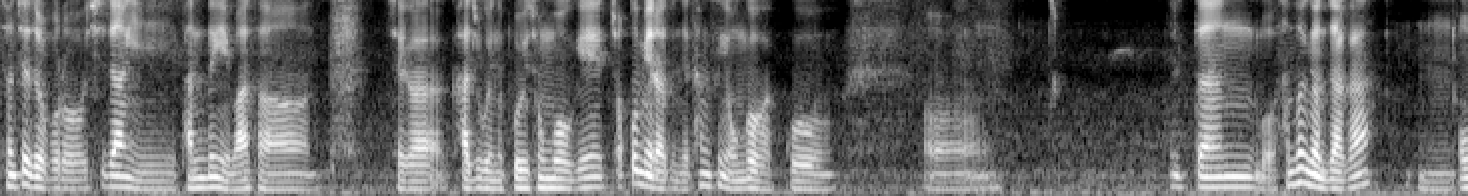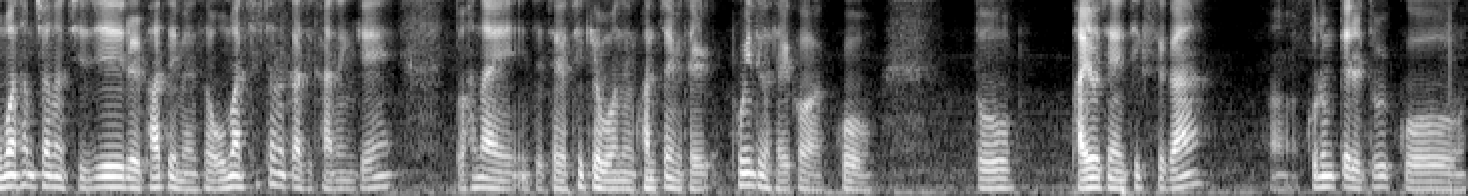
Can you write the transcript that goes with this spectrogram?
전체적으로 시장이 반등이 와서 제가 가지고 있는 보유 종목에 조금이라도 이제 상승이 온 것 같고 어, 일단 뭐 삼성전자가 음, 53,000원 지지를 받으면서 57,000원까지 가는 게 또 하나의 이제 제가 지켜보는 관점이 될 포인트가 될 것 같고 또 바이오제네틱스가 어, 구름대를 뚫고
